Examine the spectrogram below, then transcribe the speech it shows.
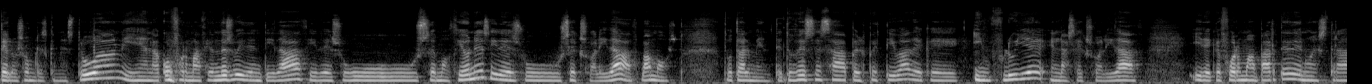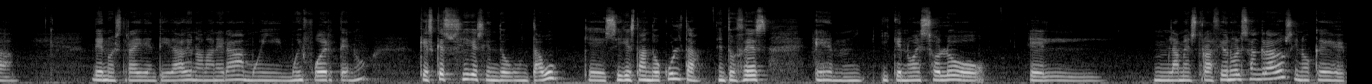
de los hombres que menstruan y en la conformación de su identidad y de sus emociones y de su sexualidad, vamos, totalmente. Entonces esa perspectiva de que influye en la sexualidad y de que forma parte de nuestra, de nuestra identidad de una manera muy, muy fuerte, ¿no? Que es que sigue siendo un tabú, que sigue estando oculta. Entonces, em, y que no es solo la menstruación o el sangrado, sino que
